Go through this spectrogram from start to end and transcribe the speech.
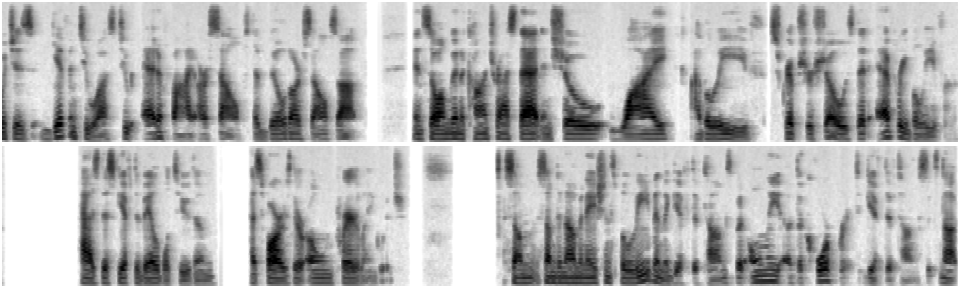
which is given to us to edify ourselves, to build ourselves up. And so I'm going to contrast that and show why I believe Scripture shows that every believer has this gift available to them as far as their own prayer language. Some, some denominations believe in the gift of tongues, but only the corporate gift of tongues. It's not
